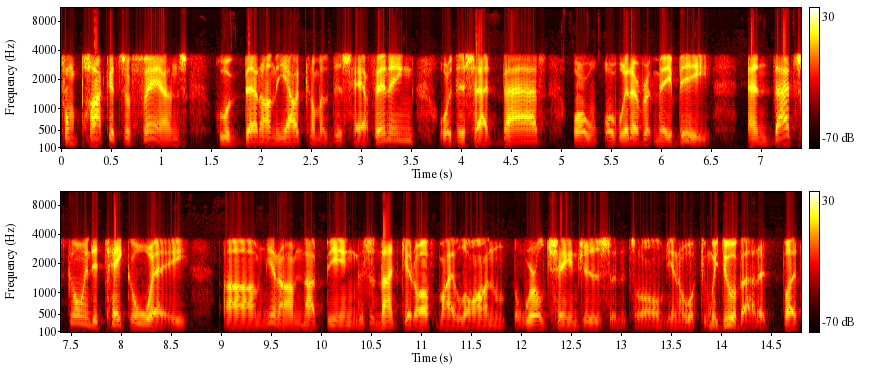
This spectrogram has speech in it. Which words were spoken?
from pockets of fans who have bet on the outcome of this half inning or this at bat or or whatever it may be. And that's going to take away um, you know, I'm not being. This is not get off my lawn. The world changes, and it's all. You know, what can we do about it? But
